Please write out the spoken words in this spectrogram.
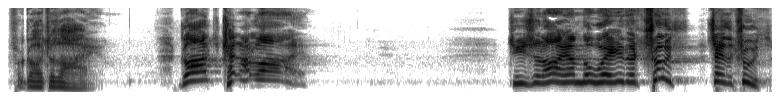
for God to lie. God cannot lie. Jesus said, I am the way, the truth. Say the truth.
